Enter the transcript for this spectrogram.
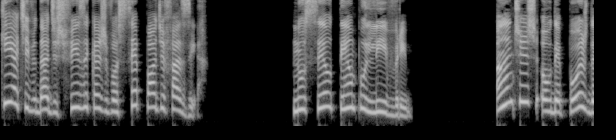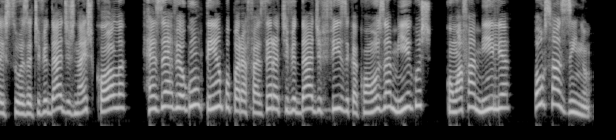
Que atividades físicas você pode fazer? No seu tempo livre. Antes ou depois das suas atividades na escola, reserve algum tempo para fazer atividade física com os amigos, com a família ou sozinho,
